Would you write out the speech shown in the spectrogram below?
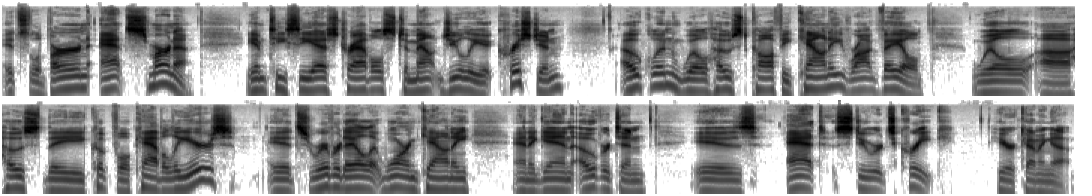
It's La Vergne at Smyrna. MTCS travels to Mount Juliet Christian. Oakland will host Coffee County. Rockvale will uh, host the Cookeville Cavaliers. It's Riverdale at Warren County. And again, Overton is at Stewart's Creek here coming up.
